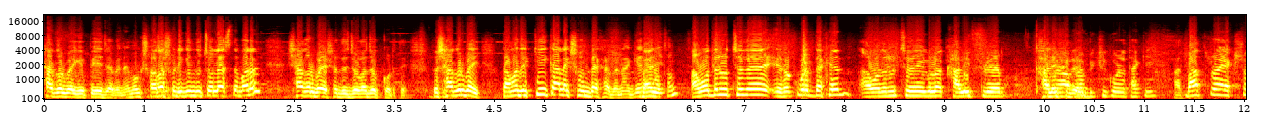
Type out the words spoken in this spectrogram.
সাগর ভাইকে পেয়ে যাবেন এবং সরাসরি কিন্তু চলে আসতে পারেন সাগর ভাইয়ের সাথে যোগাযোগ করতে। তো সাগর ভাই তো আমাদের কি কালেকশন দেখাবেন আগে প্রথম? আমাদের হচ্ছে যে এরকমের দেখেন আমাদের হচ্ছে এগুলো খালি ফ্রেম খালি আমরা বিক্রি করে থাকি। আচ্ছা। মাত্র একশো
